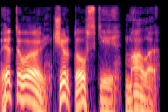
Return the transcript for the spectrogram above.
«Этого чертовски мало».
